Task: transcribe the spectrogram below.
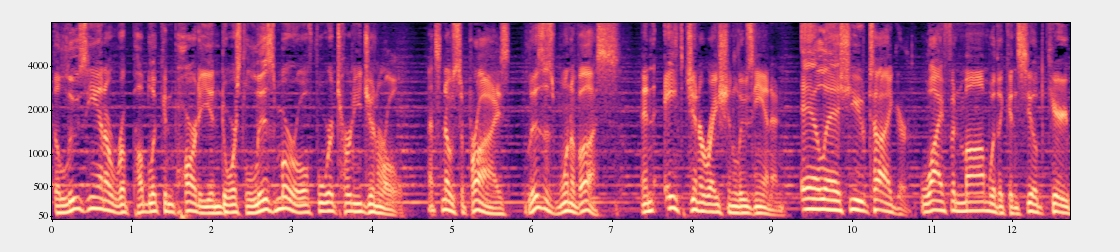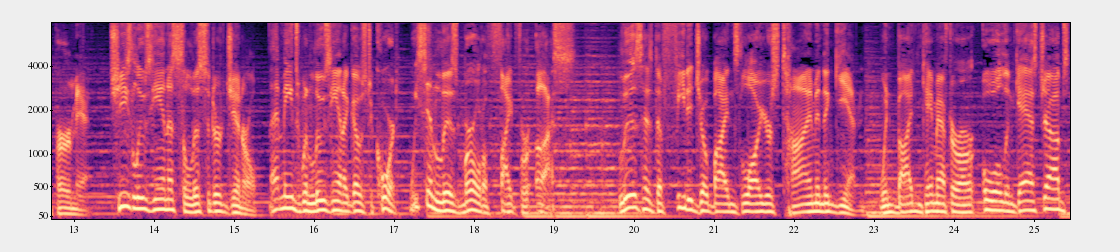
The Louisiana Republican Party endorsed Liz Murrill for Attorney General. That's no surprise. Liz is one of us, an eighth generation Louisianan, LSU Tiger, wife and mom with a concealed carry permit. She's Louisiana's Solicitor General. That means when Louisiana goes to court, we send Liz Murrill to fight for us. Liz has defeated Joe Biden's lawyers time and again. When Biden came after our oil and gas jobs,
